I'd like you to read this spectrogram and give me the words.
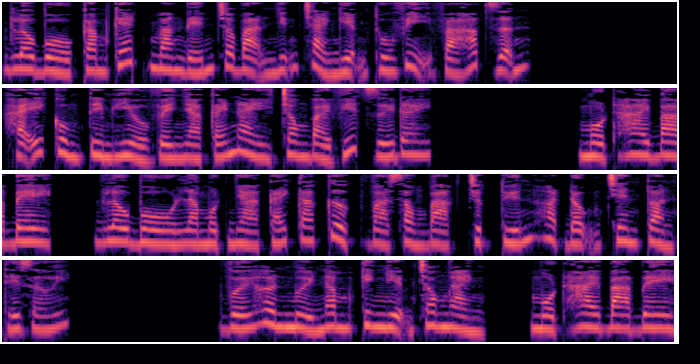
Global cam kết mang đến cho bạn những trải nghiệm thú vị và hấp dẫn. Hãy cùng tìm hiểu về nhà cái này trong bài viết dưới đây. 123B Global là một nhà cái cá cược và sòng bạc trực tuyến hoạt động trên toàn thế giới. Với hơn 10 năm kinh nghiệm trong ngành, 123B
